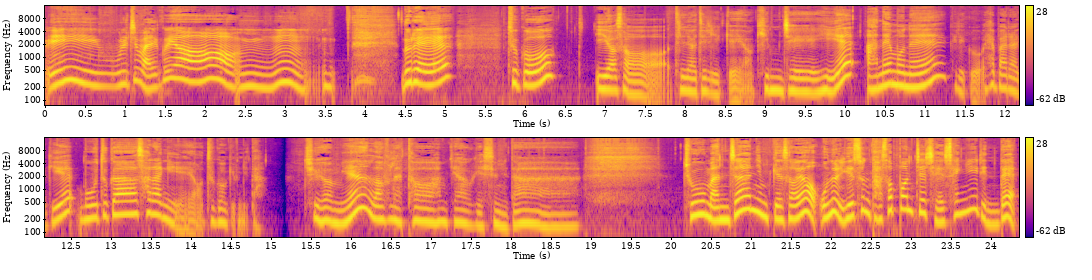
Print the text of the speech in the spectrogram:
에이, 울지 말고요. 음, 음. 노래 두 곡 이어서 들려드릴게요. 김재희의 아내모네 그리고 해바라기의 모두가 사랑이에요. 두 곡입니다. 주현미의 러브레터 함께하고 계십니다. 조만자님께서요, 오늘 65번째 제 생일인데,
